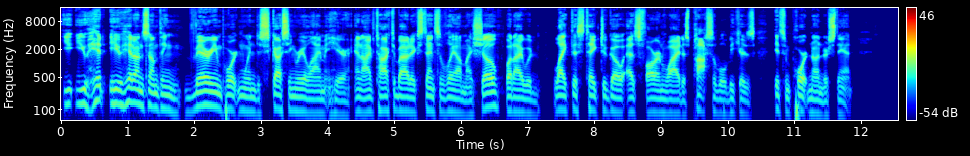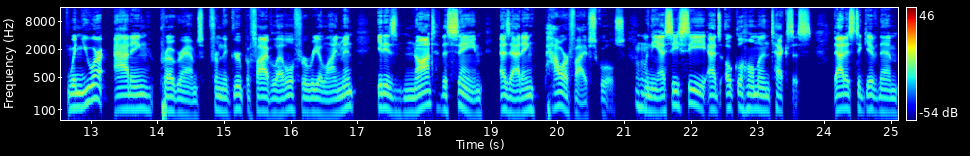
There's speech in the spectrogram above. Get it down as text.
you, you hit you hit on something very important when discussing realignment here, and I've talked about it extensively on my show, but I would like this take to go as far and wide as possible because it's important to understand. When you are adding programs from the group of five level for realignment, it is not the same as adding Power Five schools. Mhm. When the SEC adds Oklahoma and Texas, that is to give them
